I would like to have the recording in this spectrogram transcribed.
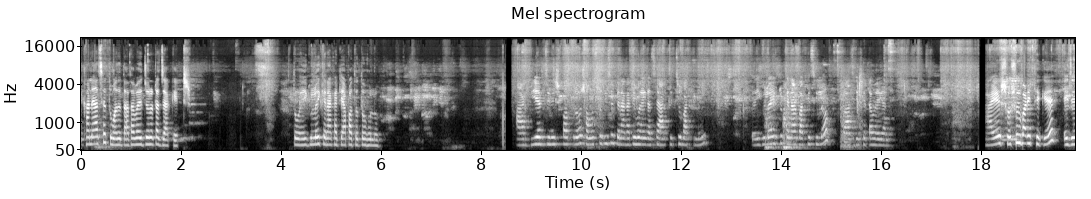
এখানে আছে তোমাদের দাদাভাইয়ের জন্য একটা জ্যাকেট। তো এইগুলোই কেনাকাটি আপাতত হলো। আর বিয়ের জিনিসপত্র, সমস্ত কিছু কেনাকাটি হয়ে গেছে, আর কিছু বাকি নেই। তো এইগুলোই একটু কেনার বাকি ছিল, তো আজকে সেটা হয়ে গেল। ভাইয়ের শ্বশুর বাড়ি থেকে এই যে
